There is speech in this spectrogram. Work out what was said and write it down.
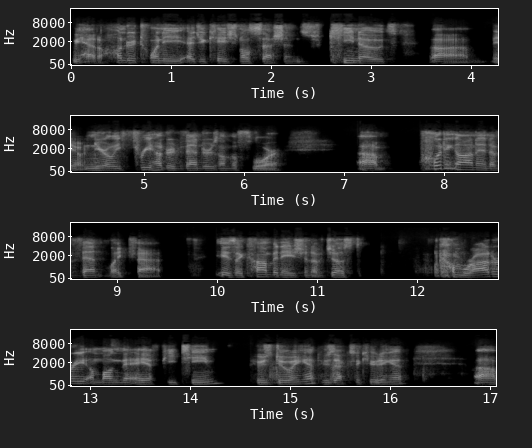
We had 120 educational sessions, keynotes, um, you know, nearly 300 vendors on the floor. Um, putting on an event like that is a combination of just camaraderie among the AFP team who's doing it, who's executing it, uh,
